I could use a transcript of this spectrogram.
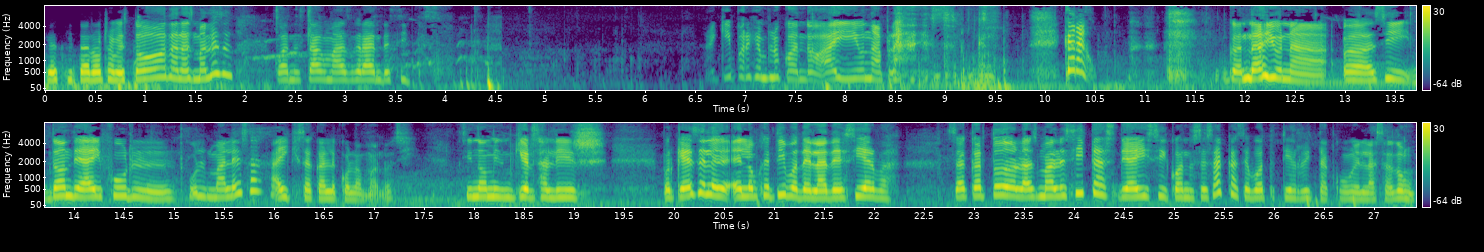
que es quitar otra vez todas las malezas cuando están más grandecitas. Aquí, por ejemplo, cuando hay una plaga... ¡Carajo! Cuando hay una... Uh, sí, donde hay full, full maleza, hay que sacarle con la mano así. Si no mismo quiere salir porque es el, el, objetivo de la desierva, sacar todas las malecitas, de ahí sí cuando se saca se bota tierrita con el asadón.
